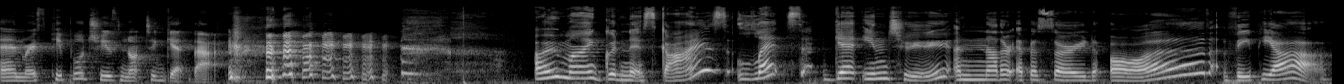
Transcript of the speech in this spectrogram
And most people choose not to get that. Oh my goodness, guys. Let's get into another episode of VPR.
